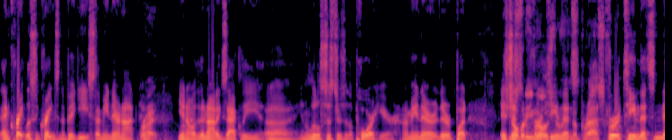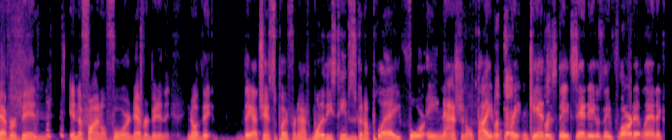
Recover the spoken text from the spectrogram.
and Creighton. Listen, Creighton's in the Big East. I mean, they're not Right. You know, they're not exactly uh, you know little sisters of the poor here. I mean, they're they're but. It's just Nobody for knows a team that's Nebraska. for a team that's never been in the Final Four, never been in. The, you know, they they got a chance to play for national. One of these teams is going to play for a national title. Then- Creighton, Kansas but- State, San Diego State, Florida Atlantic,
